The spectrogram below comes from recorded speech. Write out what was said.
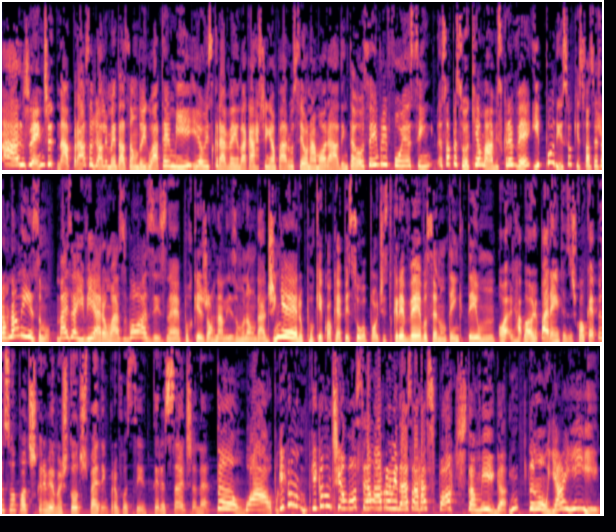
Ah, gente, na praça de alimentação do Iguatemi e eu escrevendo a cartinha para o seu namorado. Então eu sempre fui assim, essa pessoa que amava escrever e por isso eu quis fazer jornalismo. Mas aí vieram as vozes, né? Porque jornalismo não dá dinheiro, porque qualquer pessoa pode escrever, você não tem que ter um. Olha, olha o parênteses, qualquer pessoa pode escrever, mas todos pedem para você. Interessante, né? Então, uau, por que, que, eu, por que, que eu não tinha você lá para me dar essa resposta, amiga? Então, e aí,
